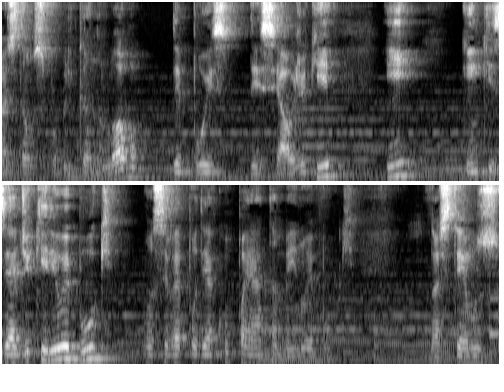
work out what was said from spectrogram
nós estamos publicando logo depois desse áudio aqui. E quem quiser adquirir o e-book, você vai poder acompanhar também no e-book. Nós temos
